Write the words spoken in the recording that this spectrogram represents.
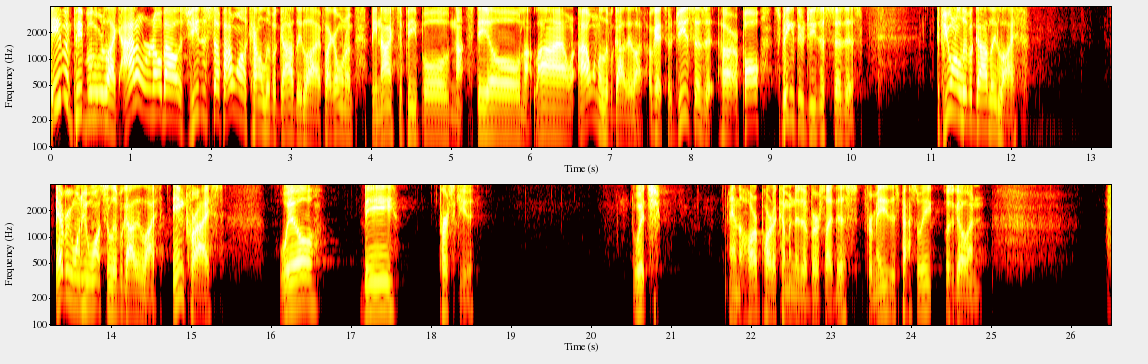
Even people who are like, I don't know about all this Jesus stuff. I want to kind of live a godly life. Like, I want to be nice to people, not steal, not lie. I want to live a godly life. Okay, so Jesus says it, or Paul, speaking through Jesus, says this If you want to live a godly life, everyone who wants to live a godly life in Christ will be persecuted. which, and the hard part of coming to a verse like this for me this past week was going,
